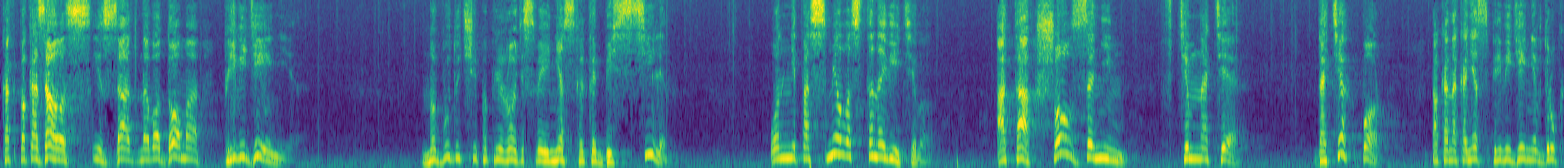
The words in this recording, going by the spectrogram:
как показалось из-за одного дома привидение. Но, будучи по природе своей несколько бессилен, он не посмел остановить его, а так шел за ним, в темноте до тех пор, пока, наконец, привидение вдруг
